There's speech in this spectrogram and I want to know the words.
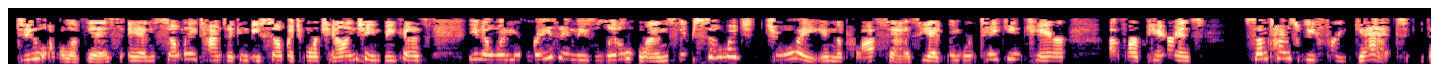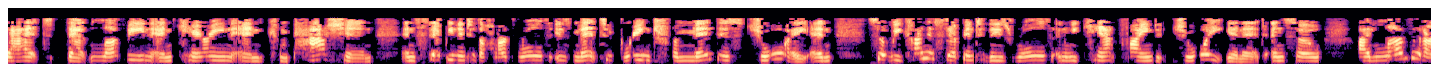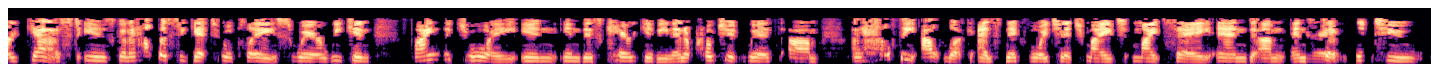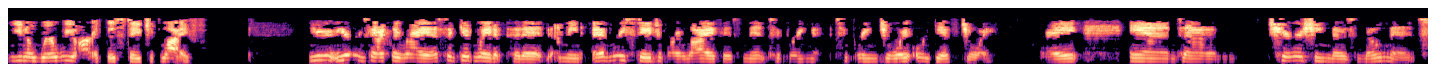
do all of this. And so many times it can be so much more challenging because, you know, when we're raising these little ones, there's so much joy in the process. Yet when we're taking care of our parents, sometimes we forget that that loving and caring and compassion and stepping into the hard roles is meant to bring tremendous joy. And so we kind of step into these roles and we can't find joy in it. And so i love that our guest is going to help us to get to a place where we can find the joy in in this caregiving and approach it with um, a healthy outlook, as Nick Vujicic might might say, and um, and right. step into you know where we are at this stage of life. You, you're exactly right. That's a good way to put it. I mean, every stage of our life is meant to bring to bring joy or give joy, right? And um, cherishing those moments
